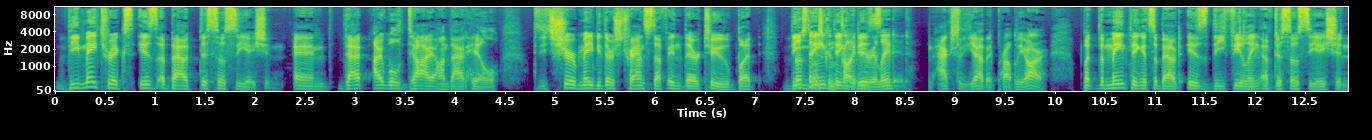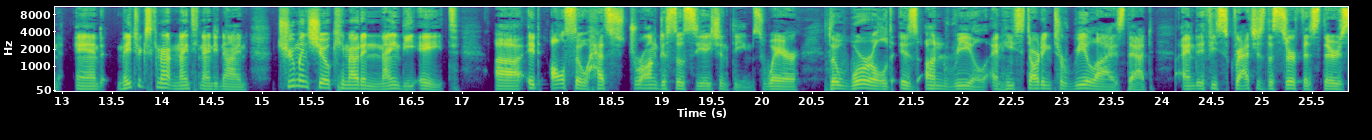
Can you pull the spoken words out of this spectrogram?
the Matrix is about dissociation, and that I will die on that hill. Sure, maybe there's trans stuff in there too, but the Those things main can thing probably it be is related. actually, yeah, they probably are. But the main thing it's about is the feeling of dissociation. And Matrix came out in 1999. Truman Show came out in 98. Uh, it also has strong dissociation themes where the world is unreal and he's starting to realize that. And if he scratches the surface, there's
